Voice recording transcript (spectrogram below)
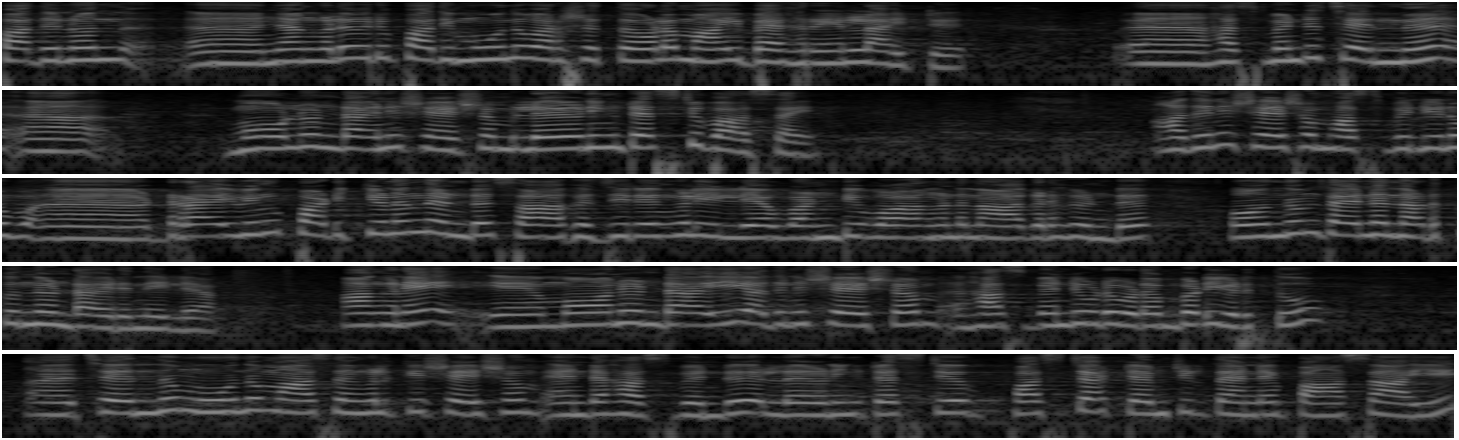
പതിനൊന്ന് ഞങ്ങൾ ഒരു പതിമൂന്ന് വർഷത്തോളമായി ബഹ്റൈനിലായിട്ട്. ഹസ്ബൻഡ് ചെന്ന് മോളുണ്ടായതിന് ശേഷം ലേണിംഗ് ടെസ്റ്റ് പാസ്സായി. അതിനുശേഷം ഹസ്ബൻഡിന് ഡ്രൈവിംഗ് പഠിക്കണമെന്നുണ്ട് സാഹചര്യങ്ങളില്ല വണ്ടി വാങ്ങണമെന്ന് ആഗ്രഹമുണ്ട് ഒന്നും തന്നെ നടക്കുന്നുണ്ടായിരുന്നില്ല. അങ്ങനെ മോനുണ്ടായി. അതിനുശേഷം ഹസ്ബൻഡ് ഇവിടെ ഉടമ്പടി എടുത്തു. ചെന്ന് മൂന്ന് മാസങ്ങൾക്ക് ശേഷം എന്റെ ഹസ്ബൻഡ് ലേണിംഗ് ടെസ്റ്റ് ഫസ്റ്റ് അറ്റംപ്റ്റിൽ തന്നെ പാസ്സായി.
